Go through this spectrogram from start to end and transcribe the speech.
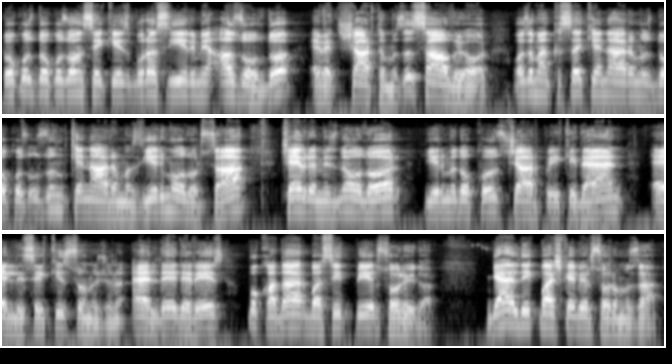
9, 9, 18. Burası 20 az oldu. Evet şartımızı sağlıyor. O zaman kısa kenarımız 9, uzun kenarımız 20 olursa çevremiz ne olur? 29 çarpı 2'den 58 sonucunu elde ederiz. Bu kadar basit bir soruydu. Geldik başka bir sorumuza.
